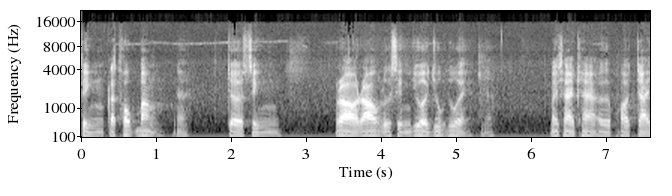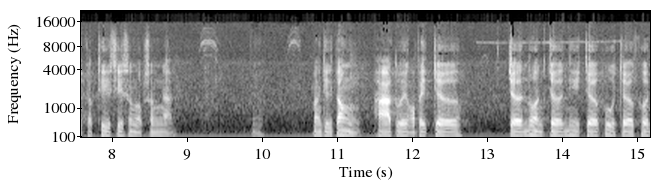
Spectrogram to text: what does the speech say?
สิ่งกระทบบ้างนะเจอสิ่งร่าเร้าหรือสิ่งยั่วยุด้วยนะไม่ใช่แค่เออพอใจกับที่ที่สงบสงัดนะบางทีต้องพาตัวเองออกไปเจอ เจอโน่นเจอนี่เจอผู้เจอคน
